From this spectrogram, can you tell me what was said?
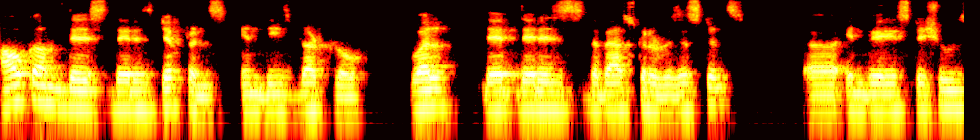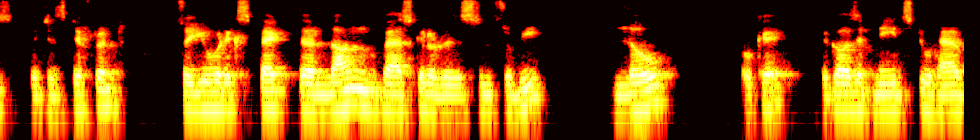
how come this there is difference in these blood flow well there, there is the vascular resistance uh, in various tissues, which is different. So you would expect the lung vascular resistance to be low, okay, because it needs to have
